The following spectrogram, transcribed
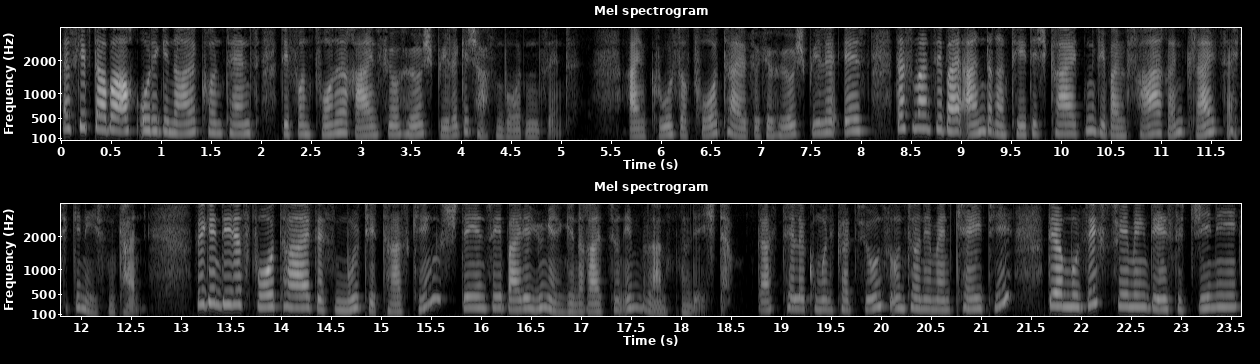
Es gibt aber auch Original-Contents, die von vornherein für Hörspiele geschaffen worden sind. Ein großer Vorteil solcher Hörspiele ist, dass man sie bei anderen Tätigkeiten wie beim Fahren gleichzeitig genießen kann. Wegen dieses Vorteils des Multitaskings stehen sie bei der jüngeren Generation im Lampenlicht. Das Telekommunikationsunternehmen Katie, der Musikstreaming-Dienst Genie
